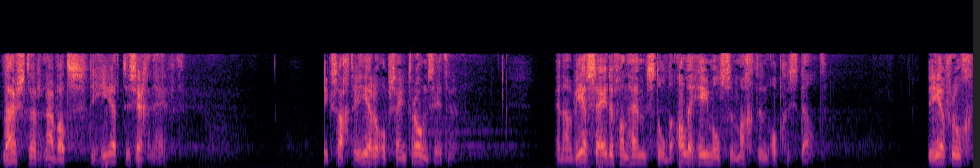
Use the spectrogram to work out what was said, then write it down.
luister naar wat de Heer te zeggen heeft. Ik zag de Heere op zijn troon zitten. En aan weerszijden van hem stonden alle hemelse machten opgesteld. De Heer vroeg,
